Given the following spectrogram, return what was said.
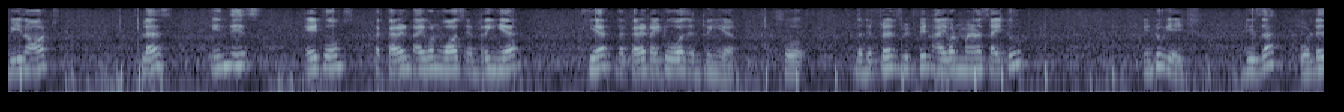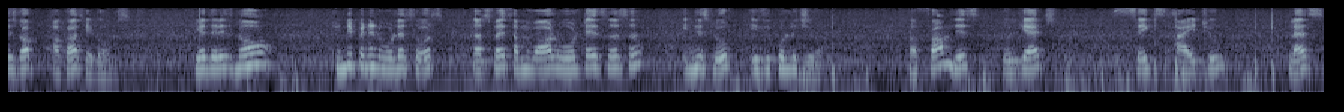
V naught plus in this 8 ohms the current I1 was entering here. Here the current I2 was entering here. So the difference between I1 minus I2 into 8 it is the voltage drop across 8 ohms. Here there is no independent voltage source. That's why sum of all voltage source in this loop is equal to 0 now from this we will get 6I2 plus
